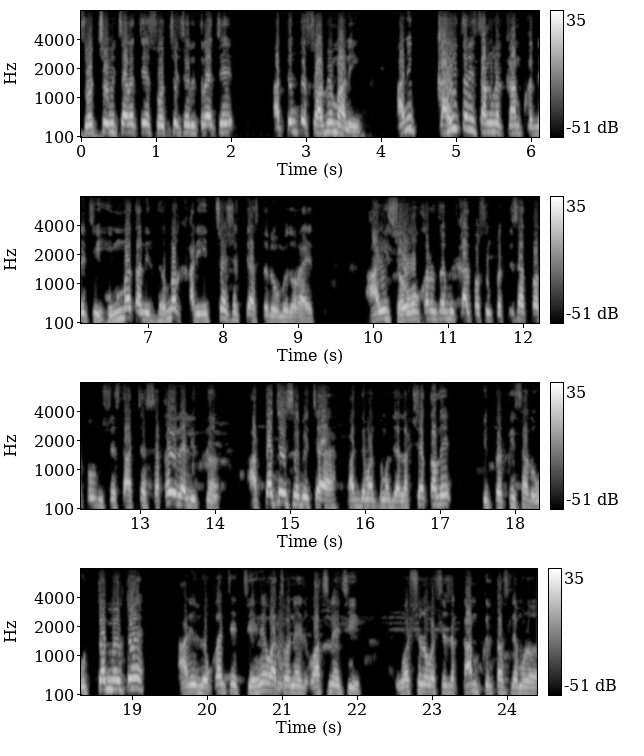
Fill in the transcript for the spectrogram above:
स्वच्छ विचाराचे स्वच्छ चरित्राचे अत्यंत स्वाभिमानी आणि काहीतरी चांगलं काम करण्याची हिंमत आणि धमक आणि इच्छाशक्ती असणारे उमेदवार आहेत. आणि सळगावकरांचा मी कालपासून प्रतिसाद पाहतो विशेषतः आजच्या सकाळी रॅलीतनं आत्ताच्या सभेच्या माध्यमातून माझ्या लक्षात आले की प्रतिसाद उत्तम मिळतोय आणि लोकांचे चेहरे वाचवण्या वाचण्याची वर्षानुवर्षाचं काम करीत असल्यामुळं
